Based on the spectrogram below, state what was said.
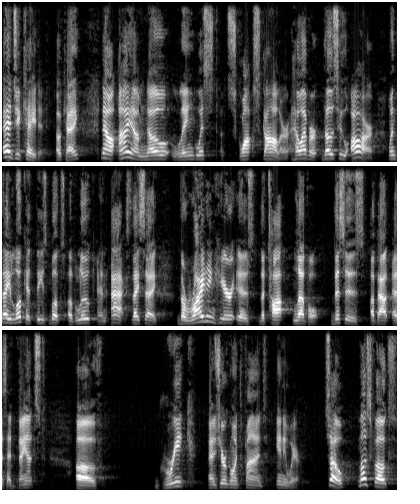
Educated, okay? Now, I am no linguist scholar. However, those who are, when they look at these books of Luke and Acts, they say the writing here is the top level. This is about as advanced of Greek as you're going to find anywhere. So, most folks,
